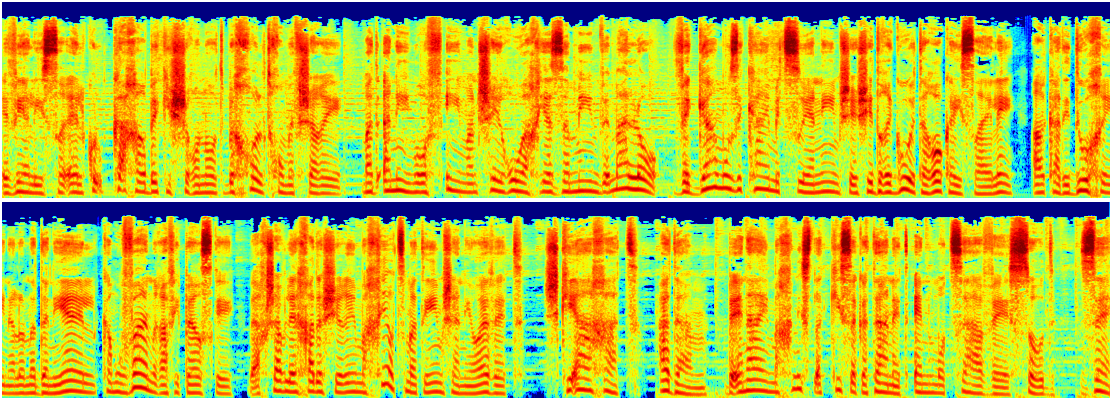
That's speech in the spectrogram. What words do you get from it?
הביאה לישראל כל כך הרבה כישרונות בכל תחום אפשרי. מדענים, רופאים, אנשי רוח, יזמים ומה לא. וגם מוזיקאים מצוינים ששדרגו את הרוק הישראלי. ארכדי דוכין, אלונה דניאל, כמובן רפי פרסקי. ועכשיו לאחד השירים הכי עוצמתיים שאני אוהבת, שקיעה אחת, אדם, בעיניי מכניס לכיס הקטן את אין מוצא וסוד. זה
